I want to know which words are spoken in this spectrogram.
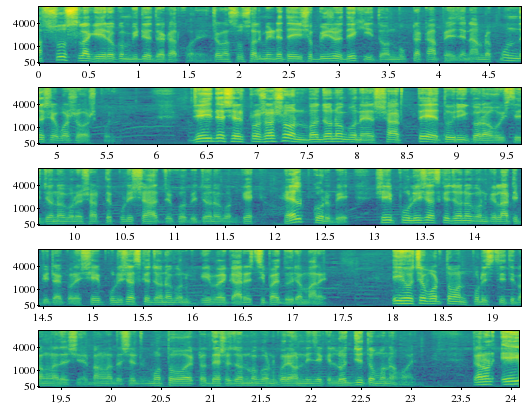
আফসোস লাগে এরকম ভিডিও দেখার পরে। যখন সোশ্যাল মিডিয়াতে এইসব ভিডিও দেখি, তখন বুকটা কাঁপে যে আমরা কোন দেশে বসবাস করি? যেই দেশের প্রশাসন বা জনগণের স্বার্থে তৈরি করা হয়েছে, জনগণের স্বার্থে পুলিশ সাহায্য করবে, জনগণকে হেল্প করবে, সেই পুলিশ আজকে জনগণকে লাঠিপিটা করে, সেই পুলিশ আজকে জনগণকে কীভাবে গাড়ির চিপায় দৌড়ে মারে? এই হচ্ছে বর্তমান পরিস্থিতি বাংলাদেশের। বাংলাদেশের মতো একটা দেশে জন্মগ্রহণ করে নিজেকে লজ্জিত মনে হয়। কারণ এই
